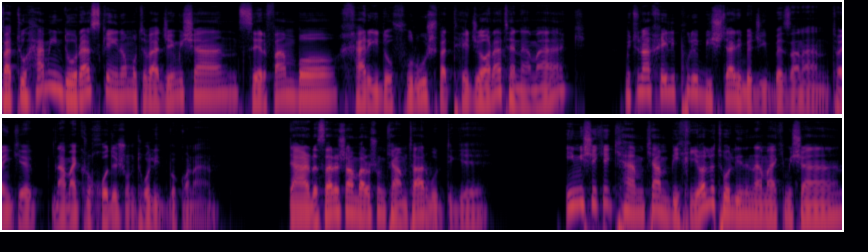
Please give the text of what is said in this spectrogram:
و تو همین دوره است که اینا متوجه میشن صرفا با خرید و فروش و تجارت نمک می‌تونن خیلی پول بیشتری به جیب بزنن تا اینکه نمک رو خودشون تولید بکنن. دردسرش هم براشون کمتر بود دیگه. این میشه که کم کم بیخیال تولید نمک میشن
